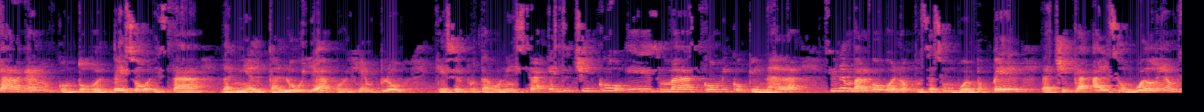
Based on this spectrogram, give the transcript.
cargan con todo el peso. Está Daniel Kaluuya, por ejemplo, que es el protagonista. Este chico es más cómico que nada. Sin embargo, bueno, pues hace un buen papel. La chica Alison Williams,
